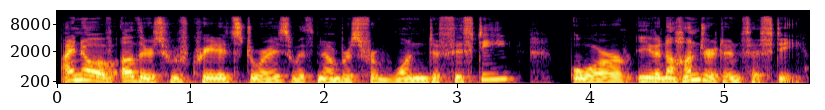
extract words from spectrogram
I know of others who have created stories with numbers from 1 to 50 or even 150.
